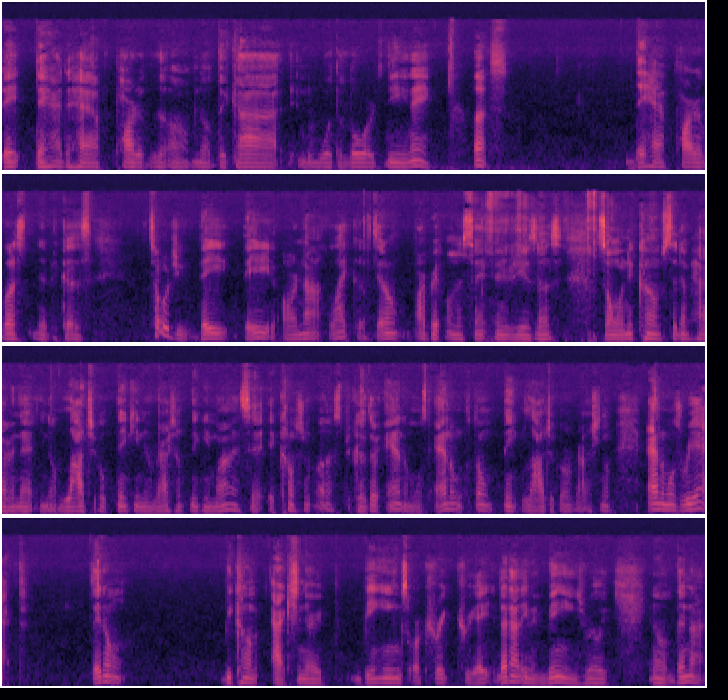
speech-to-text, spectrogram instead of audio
they they had to have part of the um, you know, the God or the Lord's DNA, us. They have part of us because I told you they they are not like us. They don't vibrate on the same energy as us. So when it comes to them having that you know logical thinking and rational thinking mindset, it comes from us because they're animals. Animals don't think logical or rational. Animals react. They don't become actionary beings or create create. They're not even beings really. You know they're not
